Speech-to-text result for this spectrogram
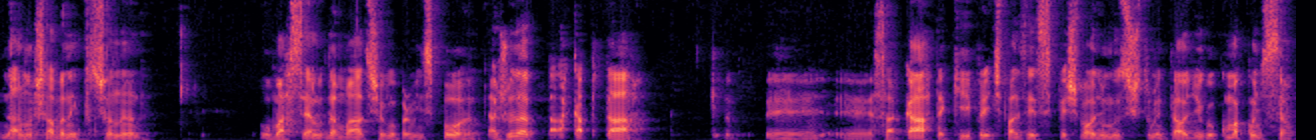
Não, não estava nem funcionando. O Marcelo D'Amato chegou para mim e disse: Porra, ajuda a captar é, é, essa carta aqui para a gente fazer esse festival de música instrumental. Eu digo, com uma condição.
